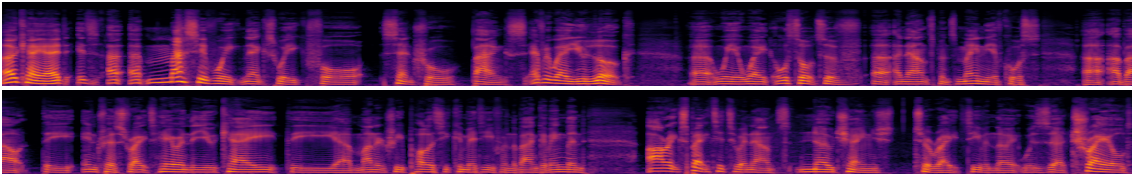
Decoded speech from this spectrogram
Okay, Ed, it's a, a massive week next week for central banks. Everywhere you look, uh, we await all sorts of uh, announcements, mainly, of course, uh, about the interest rates here in the UK. The uh, Monetary Policy Committee from the Bank of England are expected to announce no change to rates, even though it was uh, trailed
